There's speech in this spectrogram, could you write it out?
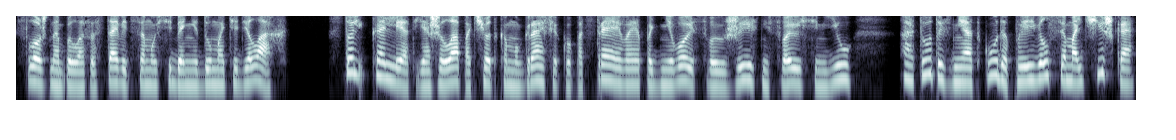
Сложно было заставить саму себя не думать о делах. Столько лет я жила по четкому графику, подстраивая под него и свою жизнь, и свою семью, а тут из ниоткуда появился мальчишка,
